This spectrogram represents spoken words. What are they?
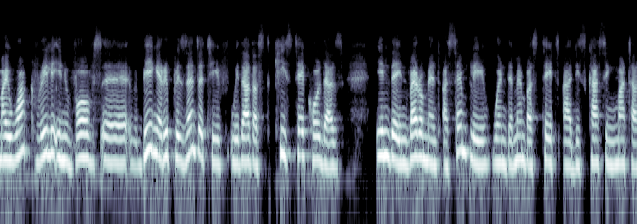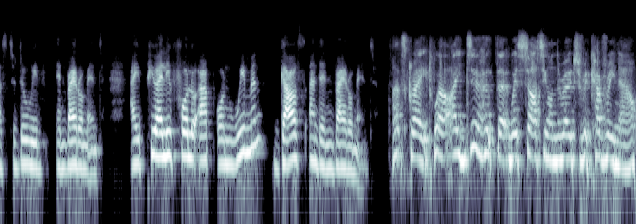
my work really involves uh, being a representative with other key stakeholders in the Environment Assembly when the member states are discussing matters to do with environment. I purely follow up on women, girls, and environment. That's great. Well, I do hope that we're starting on the road to recovery now,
